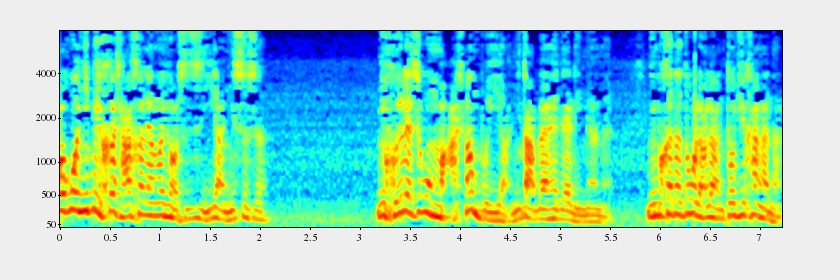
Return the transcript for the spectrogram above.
包括你被喝茶喝两个小时是一样，你试试。你回来之后马上不一样，你大不了还在里面呢。你不和他多聊聊，多去看看他，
